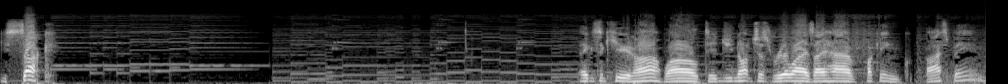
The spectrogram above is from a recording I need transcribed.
You suck! Exeggcute, huh? Well, did you not just realize I have fucking Ice Beam?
